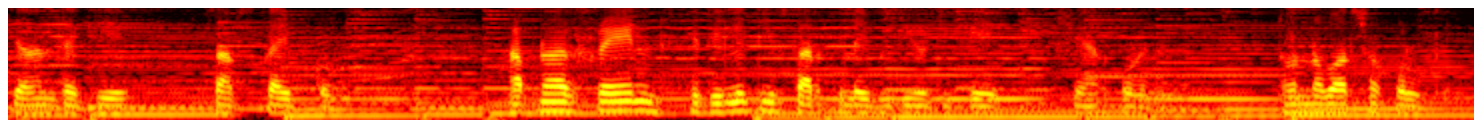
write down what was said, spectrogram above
চ্যানেলটাকে সাবস্ক্রাইব করুন। আপনার ফ্রেন্ড রিলেটিভ সার্কেলে ভিডিওটিকে শেয়ার করে দেবেন ধন্যবাদ সকলকে।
